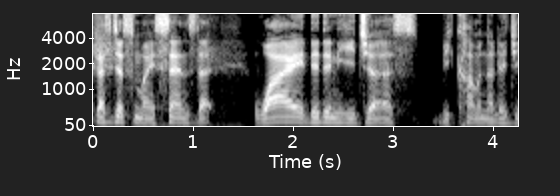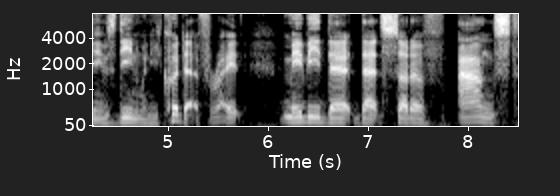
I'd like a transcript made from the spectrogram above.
that's just my sense that why didn't he just become another James Dean when he could have, right? Maybe that that sort of angst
